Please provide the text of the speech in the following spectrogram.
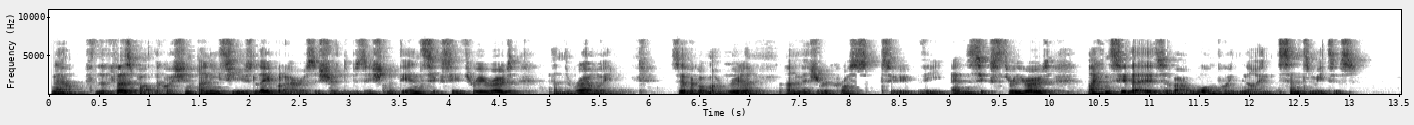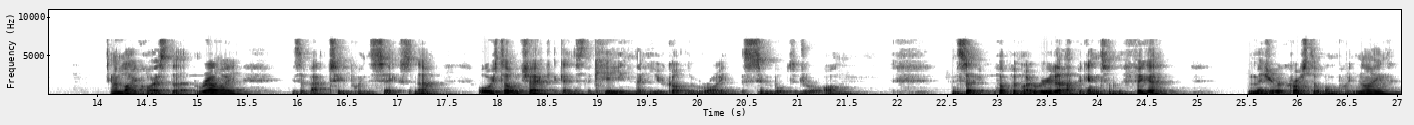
Now, for the first part of the question, I need to use label arrows to show the position of the N63 road and the railway. So if I've got my ruler, I measure across to the N63 road, I can see that is about 1.9 centimeters. And likewise, the railway is about 2.6. Now, Always double check against the key that you've got the right symbol to draw on. And so if I put my ruler up against on the figure, measure across to 1.9,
